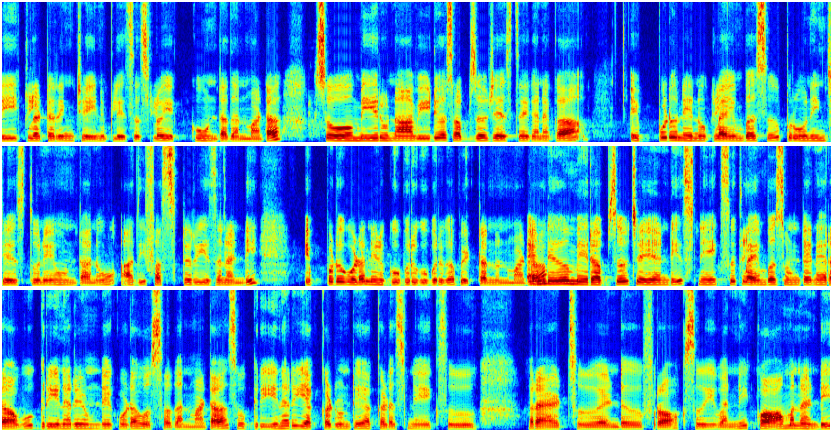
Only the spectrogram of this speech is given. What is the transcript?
డీక్లటరింగ్ చేయని ప్లేసెస్లో ఎక్కువ ఉంటుందన్నమాట. సో మీరు నా వీడియోస్ అబ్జర్వ్ చేస్తే కనుక ఎప్పుడు నేను క్లైంబర్స్ ప్రూనింగ్ చేస్తూనే ఉంటాను. అది ఫస్ట్ రీజన్ అండి. ఎప్పుడు కూడా నేను గుబురు గుబురుగా పెట్టాను అనమాట అండ్ మీరు అబ్జర్వ్ చేయండి స్నేక్స్ క్లైంబర్స్ ఉంటేనే రావు గ్రీనరీ ఉండే కూడా వస్తుంది అనమాట సో గ్రీనరీ ఎక్కడుంటే అక్కడ స్నేక్స్ ర్యాట్స్ అండ్ ఫ్రాక్స్ ఇవన్నీ కామన్ అండి.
